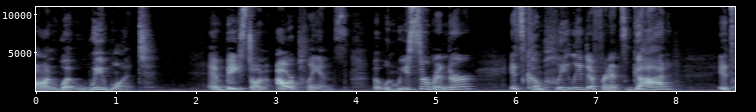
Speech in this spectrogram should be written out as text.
on what we want and based on our plans. But when we surrender, it's completely different. It's God, it's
